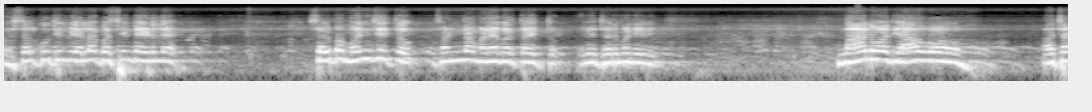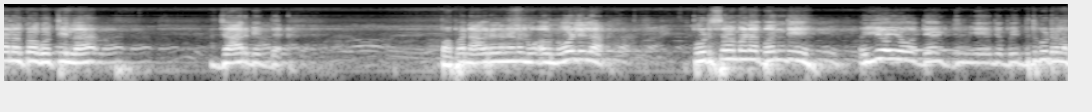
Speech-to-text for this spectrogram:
ಬಸ್ಸಲ್ಲಿ ಕೂತಿದ್ವಿ, ಎಲ್ಲ ಬಸ್ಸಿಂದ ಇಳಿದೆ. ಸ್ವಲ್ಪ ಮಂಜಿತ್ತು. ಸಣ್ಣ ಮಳೆ ಬರ್ತಾ ಇತ್ತು. ಇಲ್ಲಿ ಜರ್ಮನಿಲಿ ನಾನು ಅದು ಯಾವ ಅಚಾನಕ ಗೊತ್ತಿಲ್ಲ. ಜಾರ್ ಬಿದ್ದೆ. ಪಾಪ ನಾಗರಾಜನೆಲ್ಲ ಅವ್ನು ನೋಡ್ಲಿಲ್ಲ. ಪುಡ್ಸಮಣ ಬಂದು ಅಯ್ಯೋ ಅಯ್ಯೋ ದೇ ಬಿದ್ದುಬಿಟ್ರಲ್ಲ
